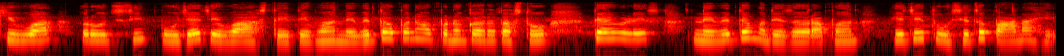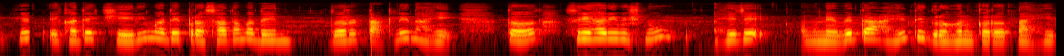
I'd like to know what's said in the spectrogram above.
किंवा रोजची पूजा जेव्हा असते तेव्हा नैवेद्य आपण आपण करत असतो. त्यावेळेस नैवेद्यामध्ये जर आपण हे जे तुळशीचं पान आहे हे एखाद्या खिरीमध्ये प्रसादामध्ये जर टाकले नाही तर श्रीहरी विष्णू हे जे नैवेद्य आहे ते ग्रहण करत नाहीत.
